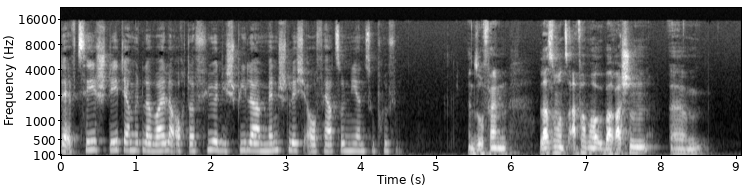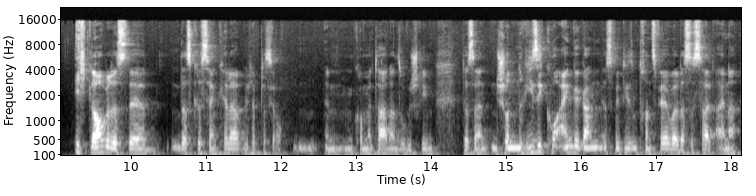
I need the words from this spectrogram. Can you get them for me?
der FC steht ja mittlerweile auch dafür, die Spieler menschlich auf Herz und Nieren zu prüfen. Insofern lassen wir uns einfach mal überraschen. Ähm, ich glaube, dass, der, dass Christian Keller, ich habe das ja auch im Kommentar dann so geschrieben, dass er schon ein Risiko eingegangen ist mit diesem Transfer, weil das ist halt einer,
